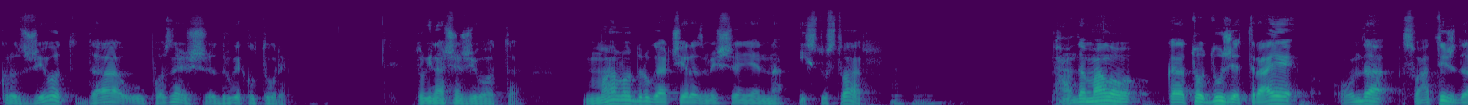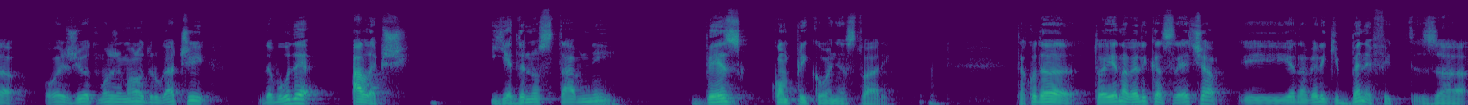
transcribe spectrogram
kroz život da upoznaješ druge kulture, drugi način života, malo drugačije razmišljanje na istu stvar. Pa onda malo, kada to duže traje, onda shvatiš da ovaj život može malo drugačiji da bude, a lepši. Jednostavniji, bez komplikovanja stvari. Tako da, to je jedna velika sreća i jedan veliki benefit za,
